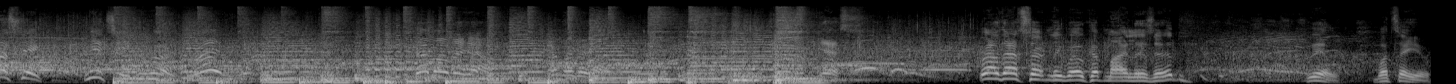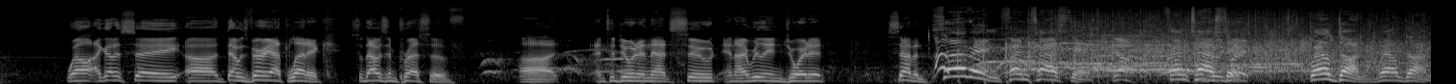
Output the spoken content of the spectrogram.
Fantastic. Let's. Right? Come over here. Come over here. Yes. Well, that certainly woke up my lizard. Will, what say you? Well, I gotta say, uh, that was very athletic, so that was impressive. Uh, and to do it in that suit, and I really enjoyed it. Seven. Seven! Fantastic. Yeah. Fantastic. Well done, well done.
